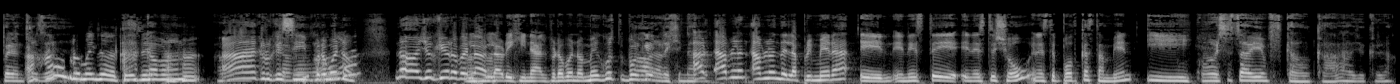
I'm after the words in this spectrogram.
pero en 3D. Ajá, un remake de la Ah, 3D. cabrón. Ajá. Ah, creo que sí, pero bueno. No, yo quiero ver la, la original, pero bueno, me gusta porque No, la original. ha- hablan hablan de la primera en, en este en este show, en este podcast también y Como eso está bien caducada, yo creo.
